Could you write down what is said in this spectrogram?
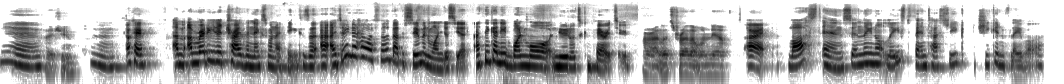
yeah. I assume. Hmm. Okay. I'm, I'm ready to try the next one, I think, because I, I don't know how I feel about the Suimin one just yet. I think I need one more noodle to compare it to. All right, let's try that one now. All right. Last and certainly not least, fantastic chicken flavor.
